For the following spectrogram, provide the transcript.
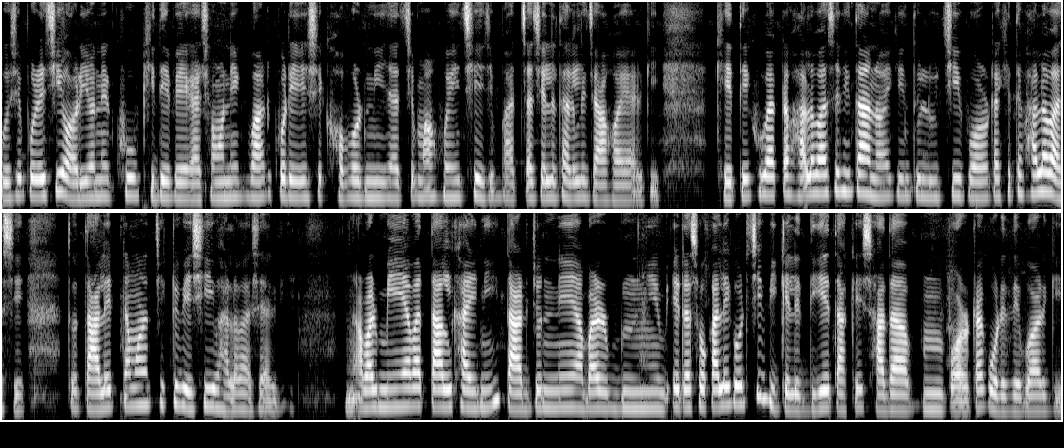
বসে পড়েছি। অরিয়নের খুব খিদে পেয়ে গেছে। অনেকবার করে এসে খবর নিয়ে যাচ্ছে, মা হয়েছে যে বাচ্চা ছেলে থাকলে যা হয় আর কি। খেতে খুব একটা ভালোবাসেনি তা নয়, কিন্তু লুচি, পরোটা খেতে ভালোবাসে। তো তালেরটা মনে হচ্ছে একটু বেশিই ভালোবাসে আর কি। আবার মেয়ে আবার তাল খায়নি, তার জন্যে আবার এটা সকালে করছি বিকেলের দিয়ে তাকে সাদা পরোটা করে দেবো আর কি।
